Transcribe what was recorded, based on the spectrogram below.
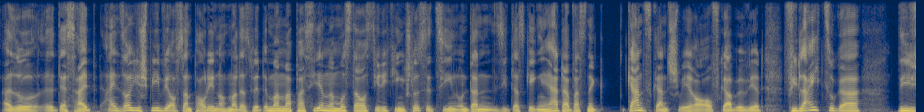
Also äh, deshalb, ein solches Spiel wie auf St. Pauli nochmal, das wird immer mal passieren. Man muss daraus die richtigen Schlüsse ziehen und dann sieht das gegen Hertha, was eine ganz, ganz schwere Aufgabe wird. Vielleicht sogar die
